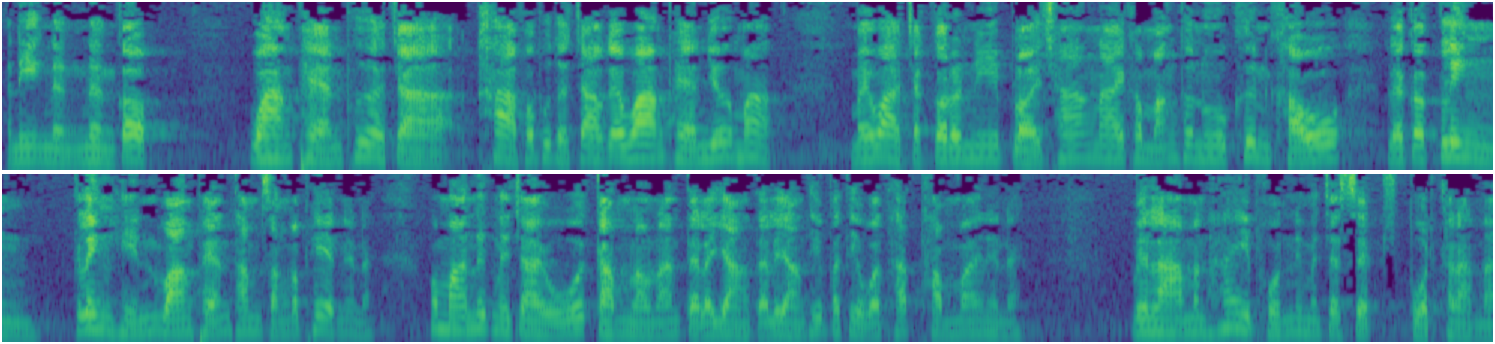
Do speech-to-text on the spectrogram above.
อันนี้อีกหนึ่งหนึ่งก็วางแผนเพื่อจะฆ่าพระพุทธเจ้าแกวางแผนเยอะมาก ไม่ว่าจะกรณีปล่อยช้างนายขมังธนูขึ้นเขา แล้วก็กลิ้งกลิ้งหินวางแผนทำสังฆเพศเนี่ยนะพอมานึกในใจโอ้กรรมเหล่านั้น แต่ละอย่างแต่ละอย่างที่พระเทวทัตทำไว้เนี่ยนะเเวลามันให้ผลนี่มันจะเสพปวดขนาดไหน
